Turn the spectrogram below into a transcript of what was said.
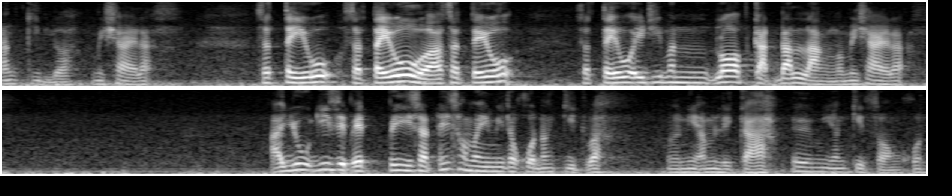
อังกฤษเหรอไม่ใช่ละสติลสติลเหรอสติลสติลไอที่มันรอบกัดด้านหลังมันไม่ใช่ละ อายุ 21 ปี สัตว์เอ๊ะทำไมมีแต่คนอังกฤษวะเออนี่อเมริกา เออ มีอังกฤษสองคน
